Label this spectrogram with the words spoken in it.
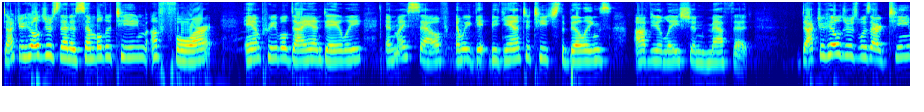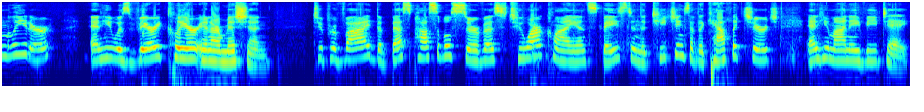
Dr. Hilgers then assembled a team of four Ann Preble, Diane Daly, and myself, and we get, began to teach the Billings ovulation method. Dr. Hilgers was our team leader, and he was very clear in our mission to provide the best possible service to our clients based in the teachings of the Catholic Church and Humanae Vitae.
